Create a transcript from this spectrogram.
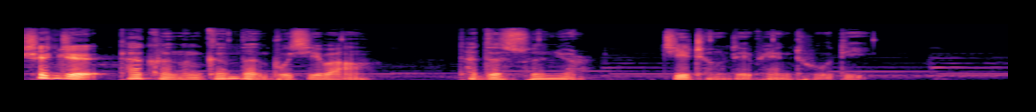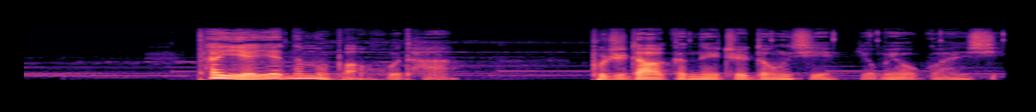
甚至他可能根本不希望他的孙女继承这片土地。他爷爷那么保护他，不知道跟那只东西有没有关系。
